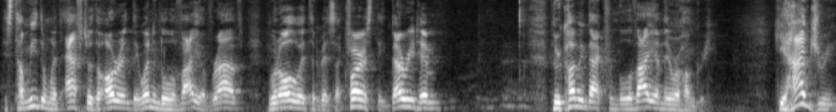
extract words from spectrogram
his Talmidim went after the Oren, they went in the Levaya of Rav, they went all the way to the Beis HaKfaris, they buried him. They were coming back from the Levaya and they were hungry. Kihadri,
